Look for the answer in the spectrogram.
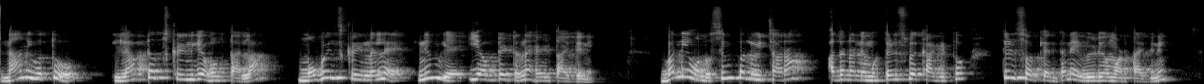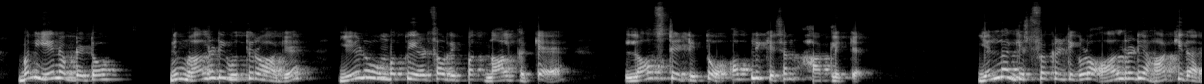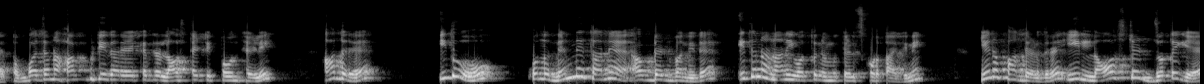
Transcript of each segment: ನಾನಿವತ್ತು ಲ್ಯಾಪ್ಟಾಪ್ ಸ್ಕ್ರೀನ್ಗೆ ಹೋಗ್ತಾ ಇಲ್ಲ. ಮೊಬೈಲ್ ಸ್ಕ್ರೀನ್ನಲ್ಲೇ ನಿಮಗೆ ಈ ಅಪ್ಡೇಟ್ ಅನ್ನ ಹೇಳ್ತಾ ಇದ್ದೀನಿ. ಬನ್ನಿ ಒಂದು ಸಿಂಪಲ್ ವಿಚಾರ ಅದನ್ನ ನಿಮಗೆ ತಿಳಿಸ್ಬೇಕಾಗಿತ್ತು. ತಿಳಿಸೋಕೆ ಅಂತಾನೆ ವಿಡಿಯೋ ಮಾಡ್ತಾ ಇದ್ದೀನಿ. ಬನ್ನಿ, ಏನ್ ಅಪ್ಡೇಟು ನಿಮ್ಗೆ ಆಲ್ರೆಡಿ ಗೊತ್ತಿರೋ ಹಾಗೆ ಏಳು ಒಂಬತ್ತು ಎರಡ್ ಸಾವಿರದ ಇಪ್ಪತ್ನಾಲ್ಕಕ್ಕೆ ಲಾಸ್ಟ್ ಡೇಟ್ ಇತ್ತು ಅಪ್ಲಿಕೇಶನ್ ಹಾಕ್ಲಿಕ್ಕೆ. ಎಲ್ಲ ಗೆಸ್ಟ್ ಫ್ಯಾಕಲ್ಟಿಗಳು ಆಲ್ರೆಡಿ ಹಾಕಿದ್ದಾರೆ. ತುಂಬಾ ಜನ ಹಾಕ್ಬಿಟ್ಟಿದ್ದಾರೆ ಯಾಕಂದ್ರೆ ಲಾಸ್ಟ್ ಡೇಟ್ ಇತ್ತು ಅಂತ ಹೇಳಿ. ಆದರೆ ಇದು ಒಂದು ನಿನ್ನೆ ತಾನೇ ಅಪ್ಡೇಟ್ ಬಂದಿದೆ. ಇದನ್ನ ನಾನು ಇವತ್ತು ನಿಮ್ಗೆ ತಿಳಿಸ್ಕೊಡ್ತಾ ಇದ್ದೀನಿ. ಏನಪ್ಪಾ ಅಂತ ಹೇಳಿದ್ರೆ ಈ ಲಾಸ್ಟ್ ಡೇಟ್ ಜೊತೆಗೆ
